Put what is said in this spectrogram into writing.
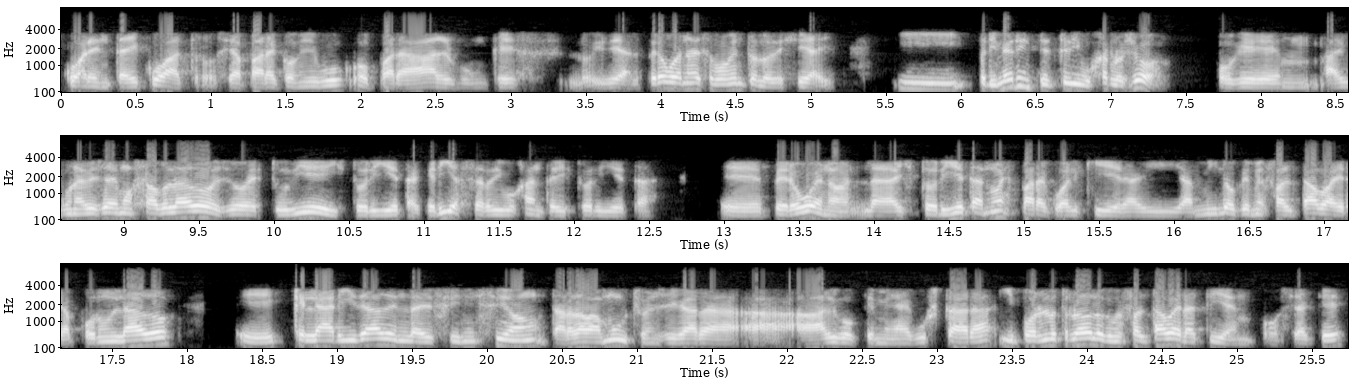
44, o sea, para comic book o para álbum, que es lo ideal. Pero bueno, en ese momento lo dejé ahí. Y primero intenté dibujarlo yo, porque mm, alguna vez ya hemos hablado, yo estudié historieta, quería ser dibujante de historieta. Eh, pero bueno, la historieta no es para cualquiera y a mí lo que me faltaba era, por un lado, eh, claridad en la definición, tardaba mucho en llegar a, algo que me gustara, y por el otro lado lo que me faltaba era tiempo, o sea que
